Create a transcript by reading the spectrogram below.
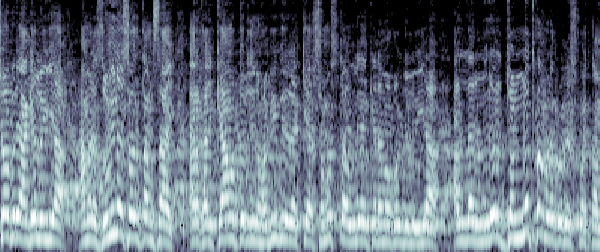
সবরে আগে লইয়া আমরা জমিনও চলতাম চাই, আর খালি কেমতর দিন হবিবিরে রাখি, আর সমস্ত আউলিয়া কেরাম গলডে লইয়া আল্লাহর নূরের জন্নত আমরা প্রবেশ করতাম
